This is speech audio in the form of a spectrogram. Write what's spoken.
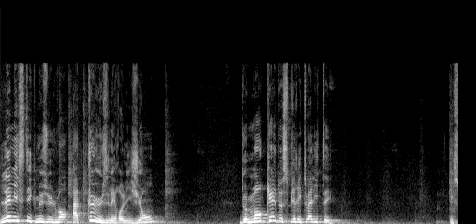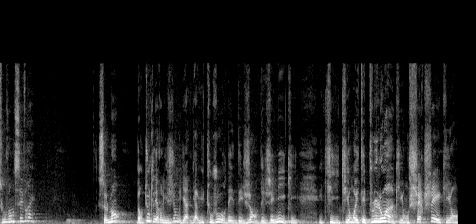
Les mystiques musulmans accusent les religions de manquer de spiritualité. Et souvent, c'est vrai. Seulement, dans toutes les religions, il y a, eu toujours des, gens, des génies qui, qui, ont été plus loin, qui ont cherché, qui ont,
